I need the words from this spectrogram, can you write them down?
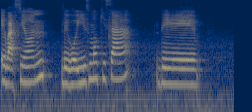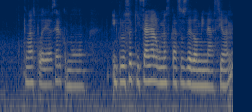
evasión, de egoísmo quizá, de... ¿Qué más podría ser? Como incluso quizá en algunos casos de dominación,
